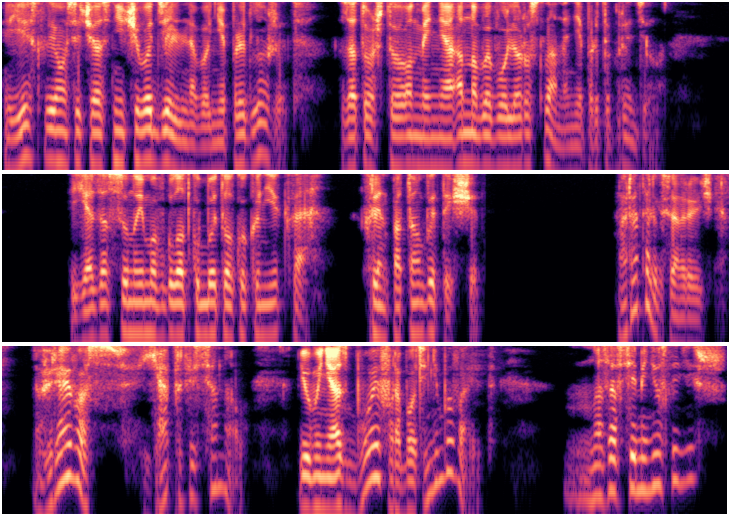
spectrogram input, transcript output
Если он сейчас ничего дельного не предложит, за то, что он меня о новой воле Руслана не предупредил, я засуну ему в глотку бутылку коньяка. Хрен потом вытащит. Марат Александрович, уверяю вас, я профессионал, и у меня сбоев в работе не бывает. Но за всеми не уследишь.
